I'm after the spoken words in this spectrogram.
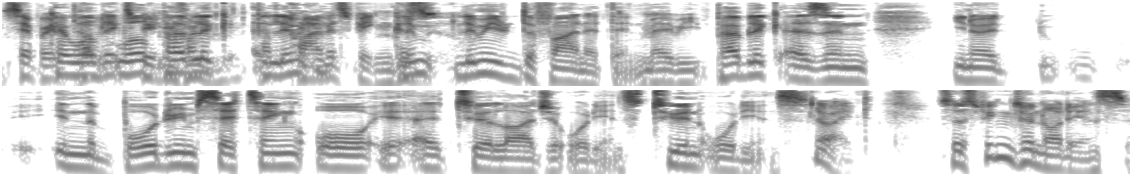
separate Okay, well, public well, speaking public, from let me- private speaking. Let me, let me define it then. Maybe public as in, you know, in the boardroom setting or uh, to a larger audience, to an audience. All right. So speaking to an audience,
